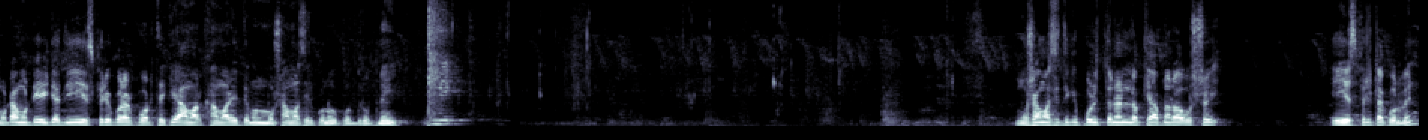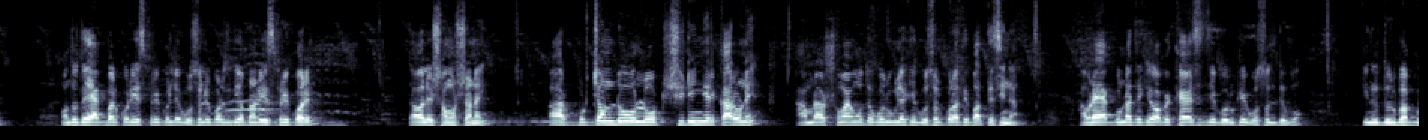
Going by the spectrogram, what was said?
মোটামুটি এইটা দিয়ে স্প্রে করার পর থেকে আমার খামারে তেমন মশা মাছির কোনো উপদ্রব নেই। মশামাছি থেকে পরিত্রাণের লক্ষ্যে আপনারা অবশ্যই এই স্প্রেটা করবেন। অন্তত একবার করে স্প্রে করলে গোসলের পর যদি আপনারা স্প্রে করেন তাহলে সমস্যা নাই। আর প্রচণ্ড লোডশেডিংয়ের কারণে আমরা সময় মতো গরুগুলোকে গোসল করাতে পারতেছি না। আমরা এক ঘণ্টা থেকে অপেক্ষায় আছি যে গরুকে গোসল দেব। কিন্তু দুর্ভাগ্য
